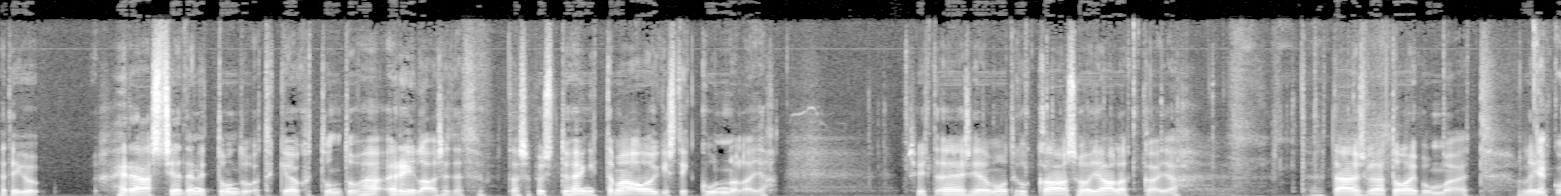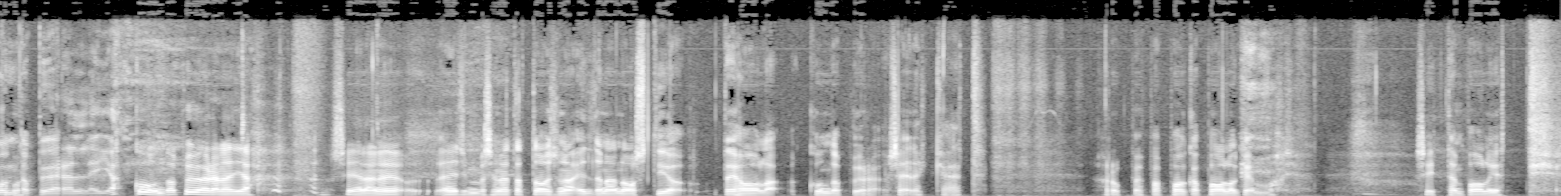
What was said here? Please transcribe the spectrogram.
heti kun heräsi sieltä, niin tuntuu, että keuhkot tuntuu vähän erilaiset, että tässä pystyy hengittämään oikeasti kunnolla ja sitten ei siellä muuta kuin kaasua jalkaan ja täysillä toipumaan. Että ja kuntopyörälle. Ja. Kuntopyörälle ja siellä ne ensimmäisenä tai toisena iltana nosti jo teholla kuntopyörä selkää, että rupeapa poika polkemaan. Sitten poljettiin.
